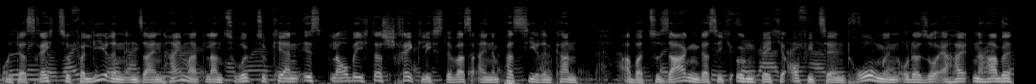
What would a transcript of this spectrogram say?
Und das Recht zu verlieren, in sein Heimatland zurückzukehren, ist, glaube ich, das Schrecklichste, was einem passieren kann. Aber zu sagen, dass ich irgendwelche offiziellen Drohungen oder so erhalten habe,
